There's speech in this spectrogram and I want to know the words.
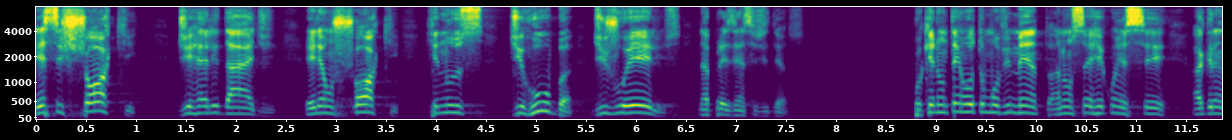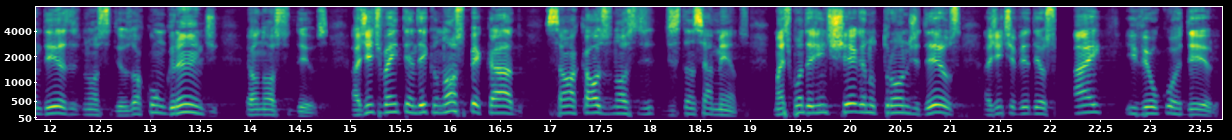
Esse choque de realidade, ele é um choque que nos derruba de joelhos na presença de Deus. Porque não tem outro movimento a não ser reconhecer a grandeza do nosso Deus, o quão grande é o nosso Deus. A gente vai entender que o nosso pecado são a causa dos nossos distanciamentos. Mas quando a gente chega no trono de Deus, a gente vê Deus Pai e vê o Cordeiro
